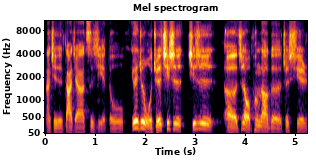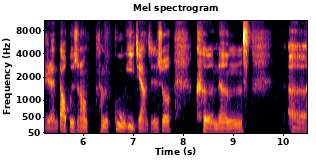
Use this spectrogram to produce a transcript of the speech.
那其实大家自己也都，因为就是我觉得其实其实呃，至少我碰到的这些人，倒不是说他们故意这样，只是说可能呃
